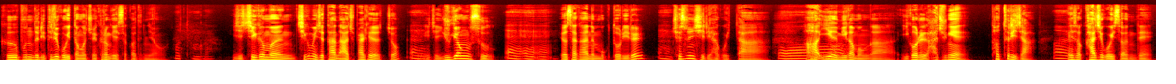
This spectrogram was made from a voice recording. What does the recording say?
그분들이 들고 있던 것 중에 그런 게 있었거든요. 어떤 거요? 이제 지금은 지금은 이제 다 아주 밝혀졌죠. 예. 이제 유경수 예, 예, 여사가 하는 목도리를 예. 예. 최순실이 하고 있다. 오. 아이 의미가 뭔가 이거를 나중에 터트리자 예. 해서 가지고 있었는데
